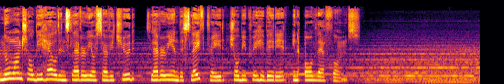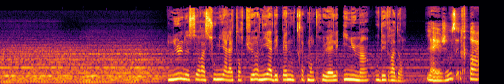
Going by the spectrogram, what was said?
No one shall be held in slavery or servitude. Slavery and the slave trade shall be prohibited in all their forms. Nul ne sera soumis à la torture ni à des peines ou traitements cruels, inhumains ou dégradants. لا يجوز إخضاع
